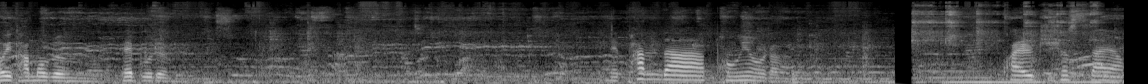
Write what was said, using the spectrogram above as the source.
거의 다 먹음 배부름. 네 판다 벙여라. 과일 주셨어요.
